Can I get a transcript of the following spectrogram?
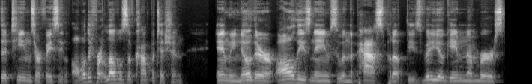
the teams are facing all different levels of competition, and we know there are all these names who in the past put up these video game numbers.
